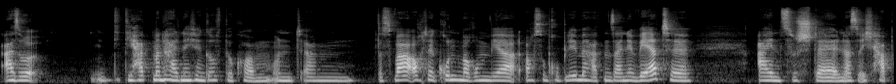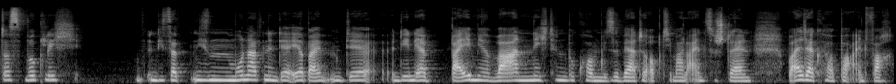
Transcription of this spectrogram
also die, die hat man halt nicht in den Griff bekommen und ähm, das war auch der Grund, warum wir auch so Probleme hatten, seine Werte einzustellen. Also ich habe das wirklich in, dieser, in diesen Monaten, in, der er bei, in, der, in denen er bei mir war, nicht hinbekommen, diese Werte optimal einzustellen, weil der Körper einfach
